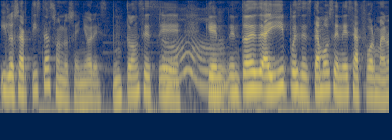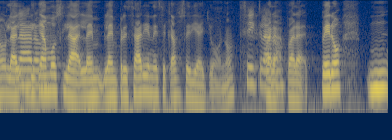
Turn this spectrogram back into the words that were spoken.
y los artistas son los señores. Entonces, eh, oh. que, entonces ahí pues estamos en esa forma, ¿no? La, Digamos, la, la, empresaria en ese caso sería yo, ¿no? Sí, claro. Para, para, pero mm,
